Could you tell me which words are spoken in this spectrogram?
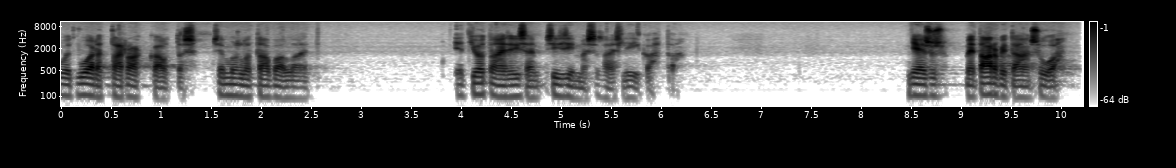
voit vuodattaa rakkautta semmoisella tavalla, että, että jotain sisä, sisimmässä saisi liikahtaa. Jeesus, me tarvitaan sua.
